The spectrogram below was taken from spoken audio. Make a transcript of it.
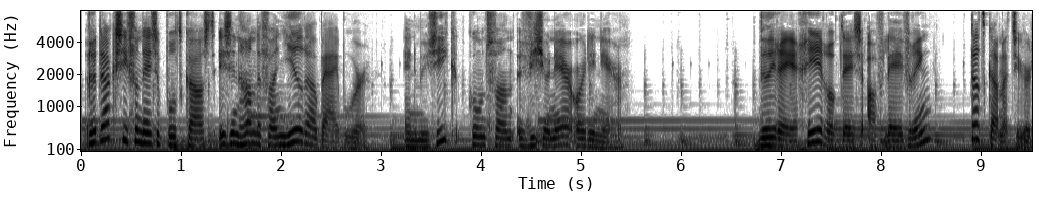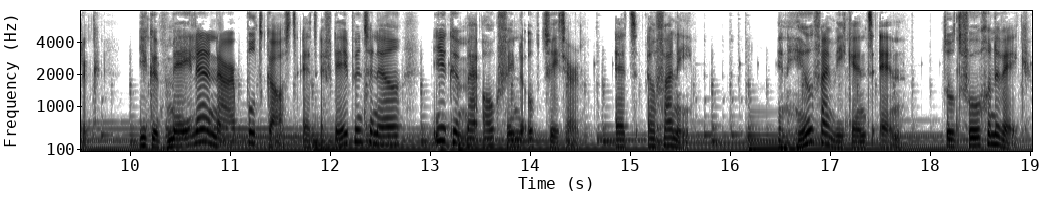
Redactie van deze podcast is in handen van Yildo Bijboer en de muziek komt van Visionair Ordinaire. Wil je reageren op deze aflevering? Dat kan natuurlijk. Je kunt mailen naar podcast.fd.nl en je kunt mij ook vinden op Twitter, Elfanie. Een heel fijn weekend en tot volgende week.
